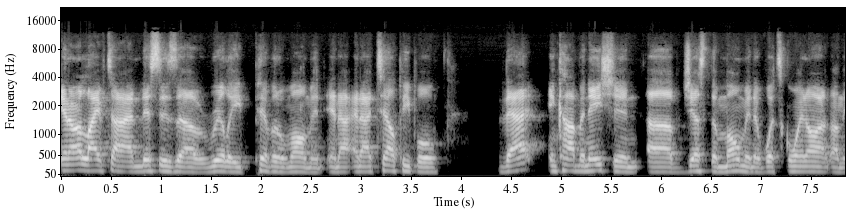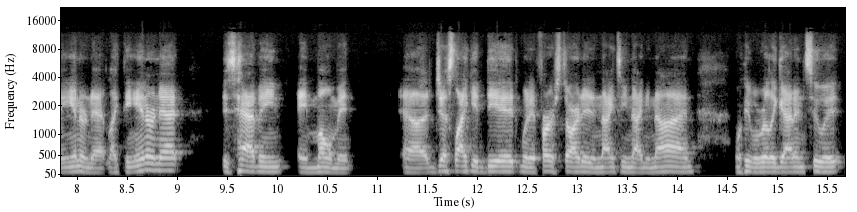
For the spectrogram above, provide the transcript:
in our lifetime, this is a really pivotal moment. And I and I tell people that in combination of just the moment of what's going on on the internet, like the internet is having a moment, uh, just like it did when it first started in 1999, when people really got into it.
